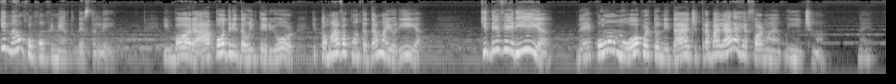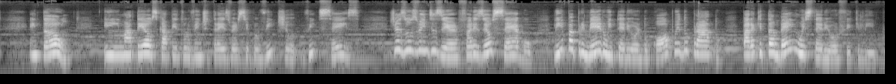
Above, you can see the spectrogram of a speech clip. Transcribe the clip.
e não com o cumprimento desta lei. Embora a podridão interior que tomava conta da maioria, que deveria, né, como oportunidade, trabalhar a reforma íntima. Né? Então, em Mateus capítulo 23, versículo 20, 26, Jesus vem dizer: Fariseu cego, limpa primeiro o interior do copo e do prato, para que também o exterior fique limpo.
